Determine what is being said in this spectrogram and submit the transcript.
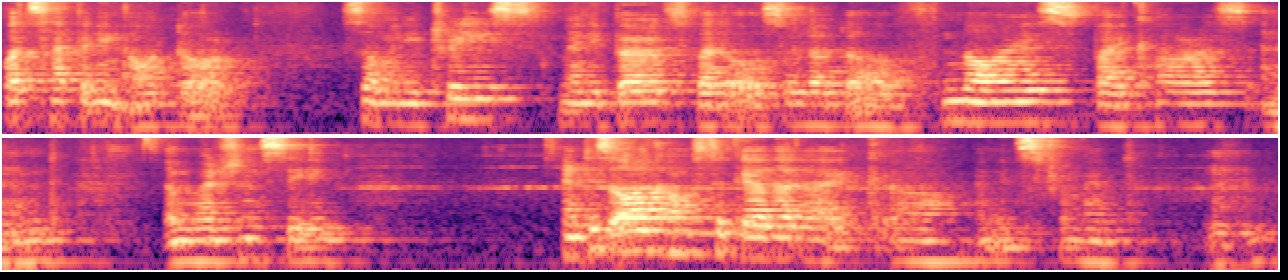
what's happening outdoor. So many trees, many birds, but also a lot of noise by cars and emergency. And this all comes together like uh, an instrument Mhm.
